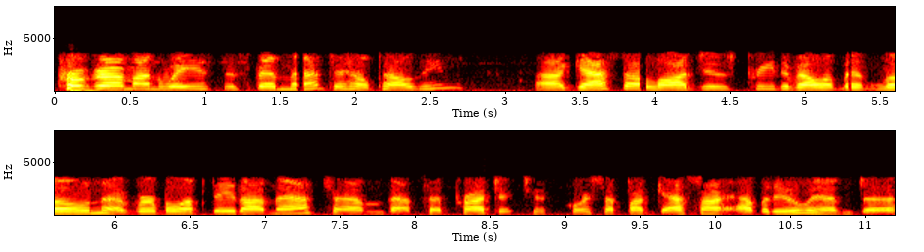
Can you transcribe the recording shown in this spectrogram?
program on ways to spend that to help housing Uh, Gastineau Lodges pre-development loan, a verbal update on that. Um, that's a project, of course, up on Gastineau Avenue, and uh,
